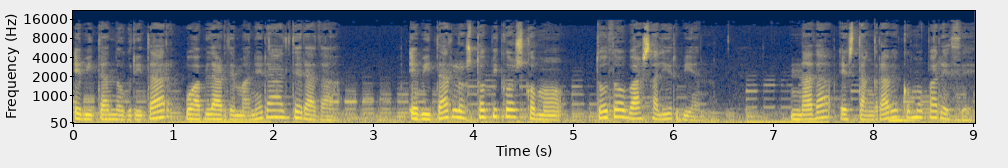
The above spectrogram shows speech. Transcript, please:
evitando gritar o hablar de manera alterada. Evitar los tópicos como todo va a salir bien. Nada es tan grave como parece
